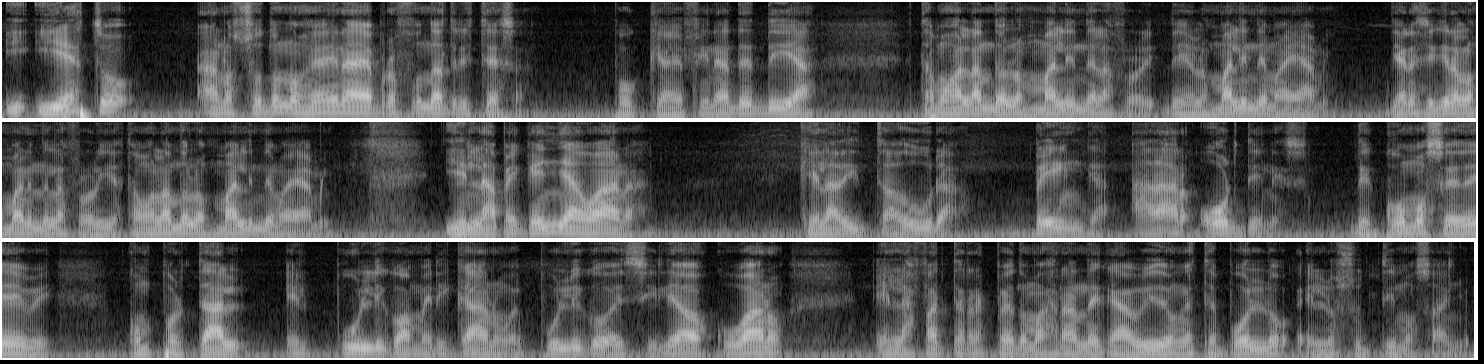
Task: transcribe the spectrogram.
Y, esto a nosotros nos llena de profunda tristeza, porque al final del día estamos hablando de los Marlins de, la de los Marlins de Miami. Ya ni siquiera los Marlins de la Florida, estamos hablando de los Marlins de Miami. Y en la pequeña Habana, que la dictadura venga a dar órdenes de cómo se debe comportar el público americano, el público de exiliados cubanos, es la falta de respeto más grande que ha habido en este pueblo en los últimos años.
